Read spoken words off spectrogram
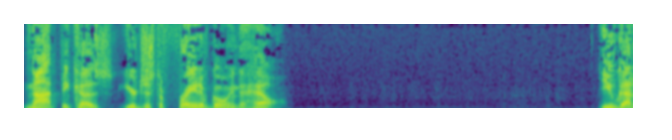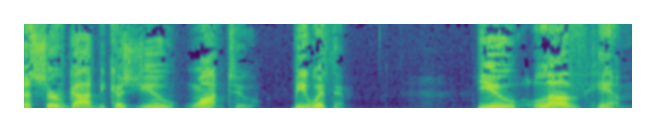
Not because you're just afraid of going to hell. You've got to serve God because you want to be with Him. You love Him,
